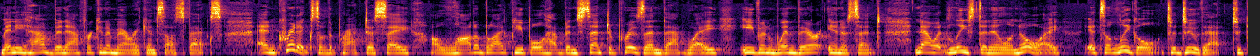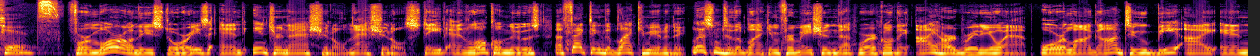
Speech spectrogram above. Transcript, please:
Many have been African American suspects. And critics of the practice say a lot of black people have been sent to prison that way even when they're innocent. Now, at least in Illinois, it's illegal to do that to kids. For more on these stories and international, national, state, and local news affecting the black community, listen to the Black Information Network on the iHeartRadio app or log on to BINnews.com.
